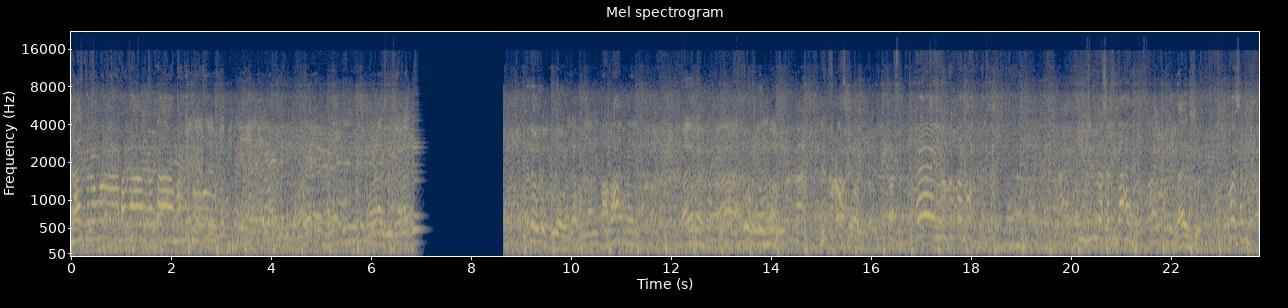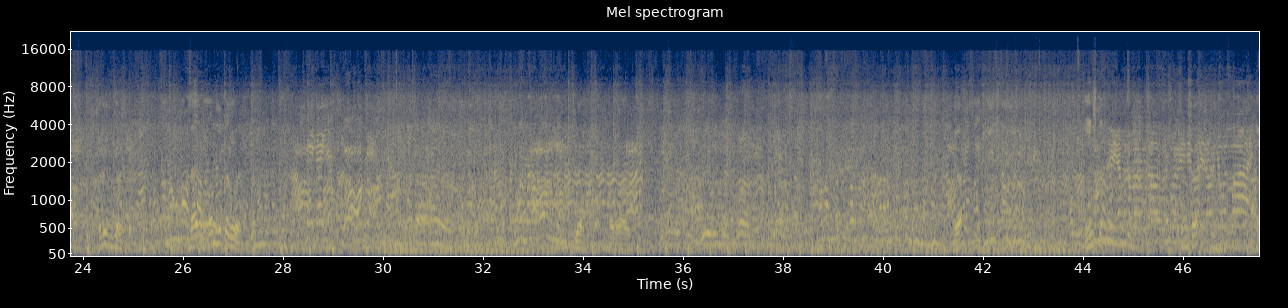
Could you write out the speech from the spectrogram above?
લાઈક કરો માં બાય બાય ટાટા માર્કેટમાં બાબા એ યુટ્યુબ પર નો ઈ વિડિયો સડી જાહે લાઈવ છે. સડી જ ગયો ડાયરેક્ટ પબ્લિક જ હોય હું બનાવો Insta. યો સારું સારું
